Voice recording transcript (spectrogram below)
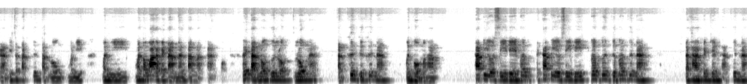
การที่จะตัดขึ้นตัดลง มันมีมันมีมันต้องว่ากันไปตามนั้นตามหลักการก่อนเฮ้ยตัดลงคือลงลงนะ ตัดขึ้นคือขึ้นนะ เหมือนผมนะครับ ถ้า POC day เพิ่มถ้า POC week เพิ่มขึ้นคือเพิ่มขึ้นนะ ราคาเป็นเทรนขาขึ้นนะ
